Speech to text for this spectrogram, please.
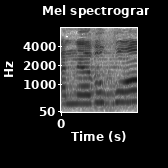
I never want.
